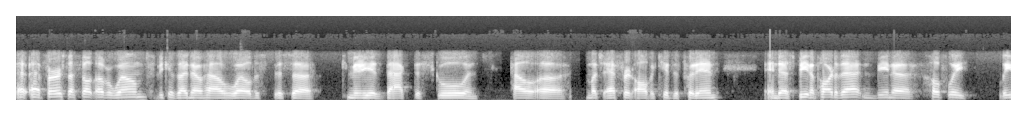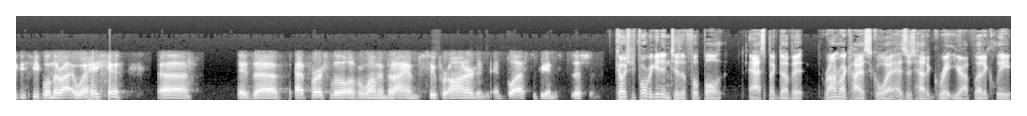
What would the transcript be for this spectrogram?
at, at first I felt overwhelmed because I know how well this this uh, community has backed this school and how uh, much effort all the kids have put in, and uh, being a part of that and being a hopefully lead these people in the right way uh, is uh, at first a little overwhelming, but I am super honored and, and blessed to be in this position. Coach, before we get into the football aspect of it, Round Rock High School has just had a great year athletically.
